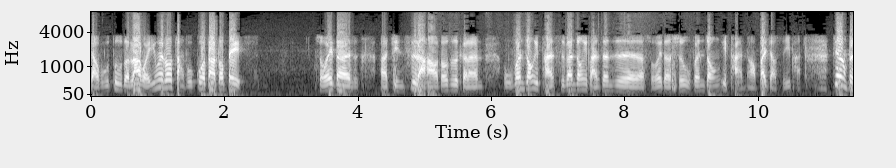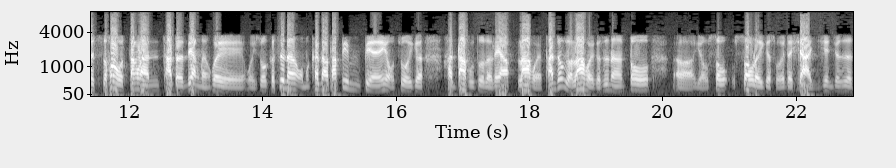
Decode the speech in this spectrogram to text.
小幅度的拉回，因为都涨幅过大，都被所谓的。啊，警示了哈，都是可能五分钟一盘，十分钟一盘，甚至所谓的十五分钟一盘啊，半小时一盘，这样的时候，当然它的量能会萎缩。可是呢，我们看到它并没有做一个很大幅度的拉拉回，盘中有拉回，可是呢，都呃有收收了一个所谓的下影线，就是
